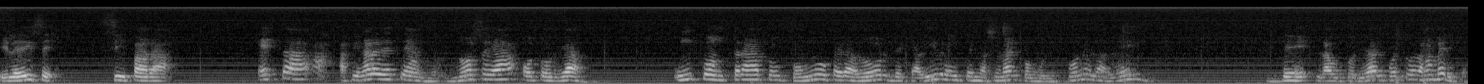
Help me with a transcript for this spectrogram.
Y le dice, si para esta, a finales de este año no se ha otorgado un contrato con un operador de calibre internacional como dispone la ley de la autoridad del puerto de las Américas,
